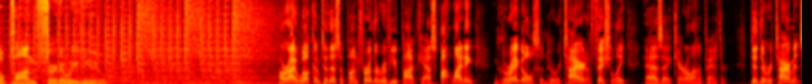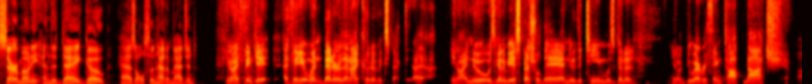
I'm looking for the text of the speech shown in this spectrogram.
upon further review. All right, welcome to this Upon Further Review podcast, spotlighting Greg Olsen, who retired officially as a Carolina Panther. Did the retirement ceremony and the day go as Olsen had imagined? You know, I think it. I think it went better than I could have expected. I, you know, I knew it was going to be a special day. I knew the team was going to, you know, do everything top notch. Um,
